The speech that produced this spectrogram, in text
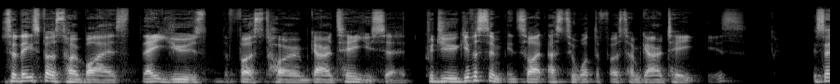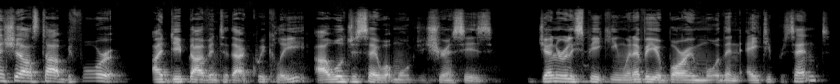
So these first home buyers, they use the first home guarantee, you said. Could you give us some insight as to what the first home guarantee is? essentially I'll start before I deep dive into that quickly. I will just say what mortgage insurance is. Generally speaking, whenever you're borrowing more than 80%,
